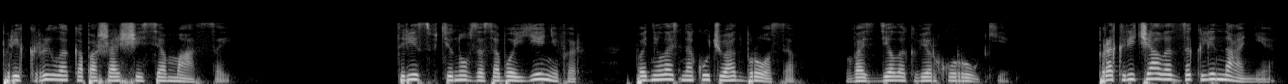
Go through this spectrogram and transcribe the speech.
прикрыла копошащейся массой. Трис, втянув за собой Енифер, поднялась на кучу отбросов, воздела кверху руки. Прокричала заклинание —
